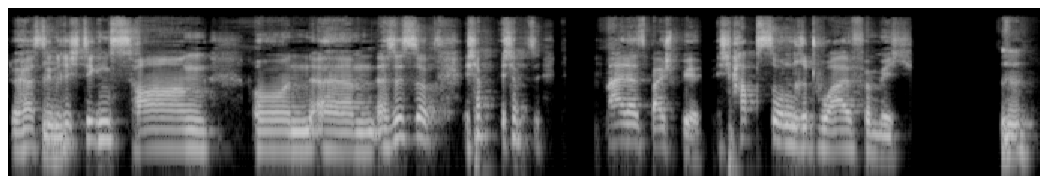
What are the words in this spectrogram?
Du hörst mhm. den richtigen Song und ähm, es ist so, ich habe, ich habe mal als Beispiel, ich habe so ein Ritual für mich. Mhm.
